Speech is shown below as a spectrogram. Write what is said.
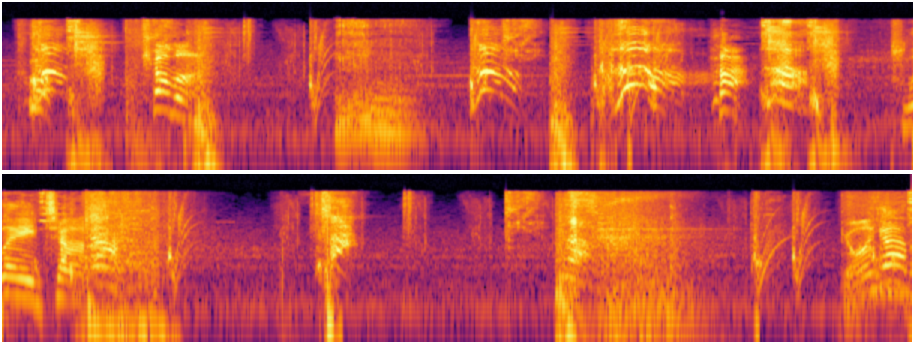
Come on! Playtime. Going up.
